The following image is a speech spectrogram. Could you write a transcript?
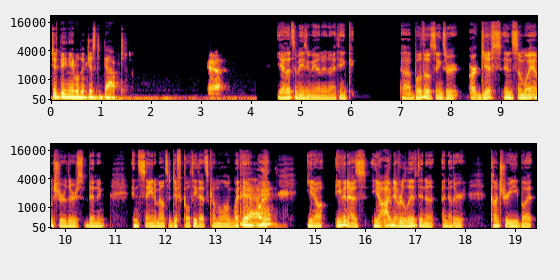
just being able to just adapt Yeah. yeah, that's amazing, man. And I think uh, both of those things are are gifts in some way. I'm sure there's been in- insane amounts of difficulty that's come along with it. But, you know, even as you know, I've never lived in a, another country, but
